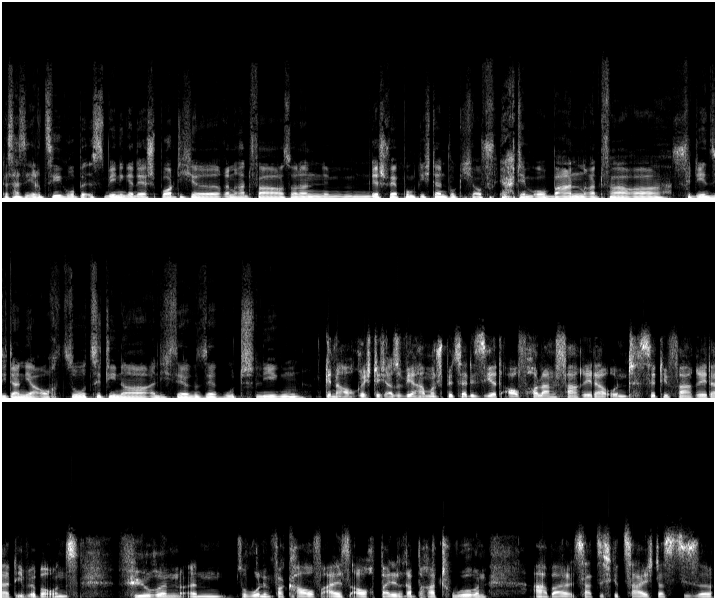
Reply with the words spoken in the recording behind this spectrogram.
Das heißt, Ihre Zielgruppe ist weniger der sportliche Rennradfahrer, sondern der Schwerpunkt liegt dann wirklich auf ja, dem urbanen Radfahrer, für den Sie dann ja auch so citynah eigentlich sehr, sehr gut liegen. Genau, richtig. Also wir haben uns spezialisiert auf Holland-Fahrräder und City-Fahrräder, die wir bei uns führen, ähm, sowohl im Verkauf als auch bei den Reparaturen. Aber es hat sich gezeigt, dass diese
